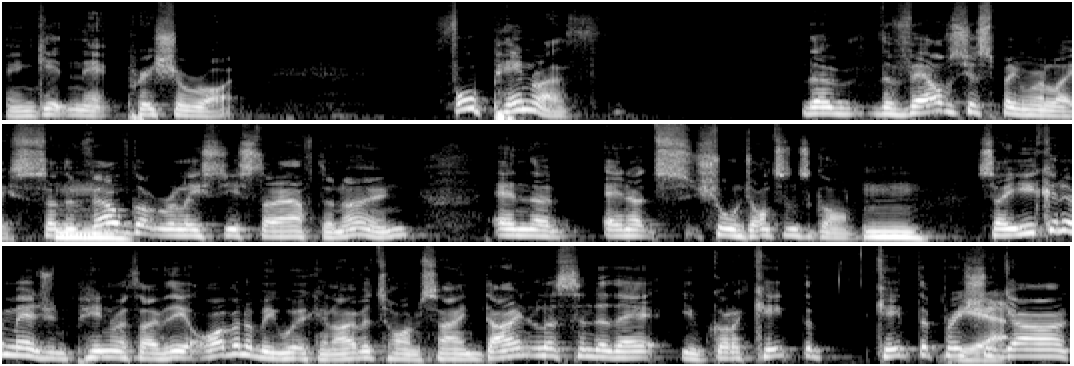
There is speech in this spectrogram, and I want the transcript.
and getting that pressure right. For Penrith, the the valve's just been released. So the mm. valve got released yesterday afternoon, and the and it's Shaun Johnson's gone. Mm. So you could imagine Penrith over there. I'm going to be working overtime, saying, "Don't listen to that. You've got to keep the keep the pressure Yeah. going.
